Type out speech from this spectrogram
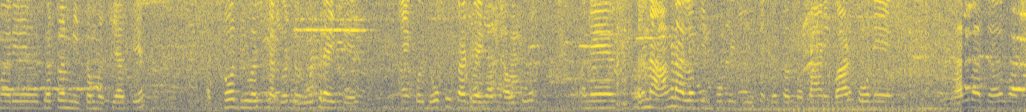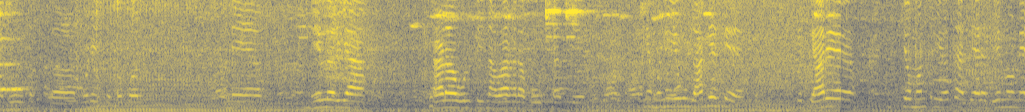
મારે ગટરની સમસ્યા છે. આ છ દિવસથી આ ગટર ઉભરાય છે. અહીંયા કોઈ ડોકું કાઢવાય નથી આવતું. અને ઘરના આંગણા લગીને પોકે ગયું છે ગટરનું પાણી. બાળકોને હાલવા ચાલવામાં બહુ પડે છે ખબર. અને મેલેરિયા, ઝાડા, ઉલટીના વાહરા બહુ થાય છે. અને મને એવું લાગે છે કે જ્યારે મુખ્યમંત્રી હતા ત્યારે બહેનોને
